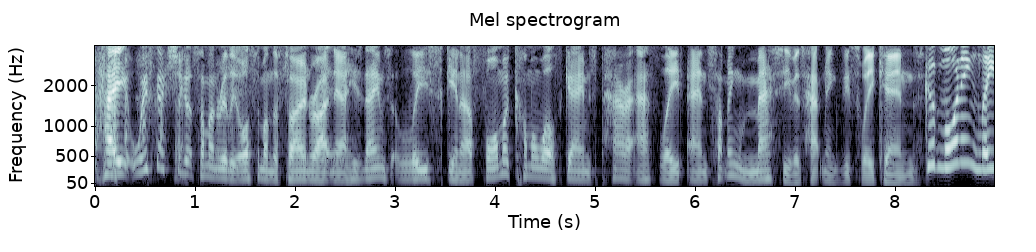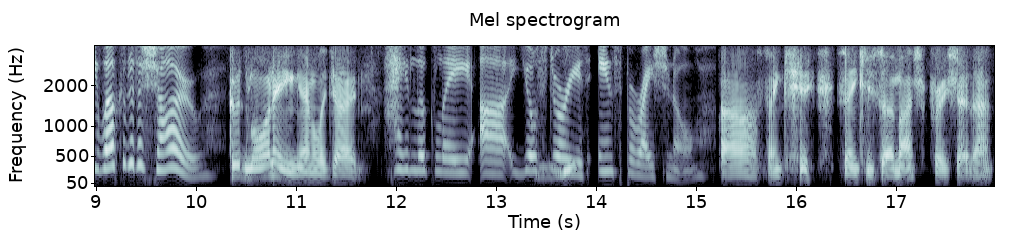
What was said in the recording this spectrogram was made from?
hey, we've actually got someone really awesome on the phone right now. His name's Leigh Skinner, former Commonwealth Games para athlete, and something massive is happening this weekend. Good morning, Leigh. Welcome to the show. Good morning, Emily Jade. Hey, look, Leigh, uh, your story is inspirational. Uh, thank you. Thank you so much. Appreciate that.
